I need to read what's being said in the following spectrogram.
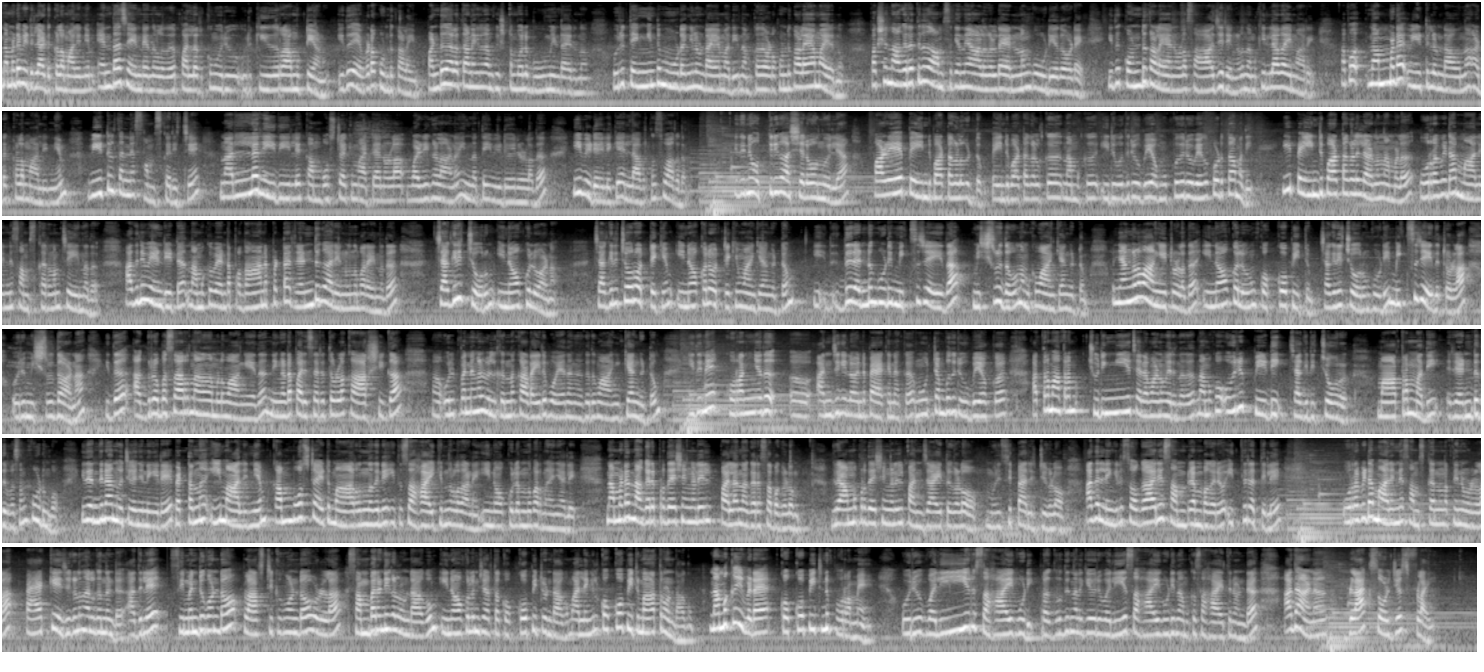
നമ്മുടെ വീട്ടിലെ അടുക്കള മാലിന്യം എന്താ ചെയ്യേണ്ടതെന്നുള്ളത് പലർക്കും ഒരു ഒരു കീറാമുട്ടിയാണ്. ഇത് എവിടെ കൊണ്ട് കളയും? പണ്ട് കാലത്താണെങ്കിൽ നമുക്ക് ഇഷ്ടംപോലെ ഭൂമി ഉണ്ടായിരുന്നു. ഒരു തെങ്ങിന്റെ മൂടെങ്കിലും ഉണ്ടായാൽ മതി നമുക്കത് അവിടെ കൊണ്ട് കളയാമായിരുന്നു. പക്ഷെ നഗരത്തിൽ താമസിക്കുന്ന ആളുകളുടെ എണ്ണം കൂടിയതോടെ ഇത് കൊണ്ട് കളയാനുള്ള സാഹചര്യങ്ങൾ നമുക്കില്ലാതായി മാറി. അപ്പോൾ നമ്മുടെ വീട്ടിലുണ്ടാവുന്ന അടുക്കള മാലിന്യം വീട്ടിൽ തന്നെ സംസ്കരിച്ച് നല്ല രീതിയിൽ കമ്പോസ്റ്റാക്കി മാറ്റാനുള്ള വഴികളാണ് ഇന്നത്തെ ഈ വീഡിയോയിലുള്ളത്. ഈ വീഡിയോയിലേക്ക് എല്ലാവർക്കും സ്വാഗതം. ഇതിന് ഒത്തിരി കാശ് ചിലവൊന്നുമില്ല പഴയ പെയിന്റ് പാട്ടകൾ കിട്ടും. പെയിന്റ് പാട്ടകൾക്ക് നമുക്ക് ഇരുപത് രൂപയോ മുപ്പത് രൂപയോ കൊടുത്താൽ മതി. ഈ പെയിന്റ് പാട്ടകളിലാണ് നമ്മൾ ഉറവിട മാലിന്യ സംസ്കരണം ചെയ്യുന്നത്. അതിന് വേണ്ടിയിട്ട് നമുക്ക് വേണ്ട പ്രധാനപ്പെട്ട രണ്ട് കാര്യങ്ങളെന്ന് പറയുന്നത് ചകിരിച്ചോറും ഇനോക്കുലുമാണ്. ചകിരിച്ചോറ് ഒറ്റയ്ക്കും ഇനോക്കല ഒറ്റയ്ക്കും വാങ്ങിക്കാൻ കിട്ടും. ഇത് രണ്ടും കൂടി മിക്സ് ചെയ്ത മിശ്രിതവും നമുക്ക് വാങ്ങിക്കാൻ കിട്ടും. അപ്പം ഞങ്ങൾ വാങ്ങിയിട്ടുള്ളത് ഇനോക്കലവും കൊക്കോപീറ്റും ചകിരിച്ചോറും കൂടി മിക്സ് ചെയ്തിട്ടുള്ള ഒരു മിശ്രിതമാണ്. ഇത് അഗ്രബസാർ എന്നാണ് നമ്മൾ വാങ്ങിയത്. നിങ്ങളുടെ പരിസരത്തുള്ള കാർഷിക ഉൽപ്പന്നങ്ങൾ വിൽക്കുന്ന കടയിൽ പോയാൽ നിങ്ങൾക്കിത് വാങ്ങിക്കാൻ കിട്ടും. ഇതിനെ കുറഞ്ഞത് അഞ്ച് കിലോന്റെ പാക്കിനൊക്കെ നൂറ്റമ്പത് രൂപയൊക്കെ അത്രമാത്രം ചുരുങ്ങിയ ചിലവാണ് വരുന്നത്. നമുക്ക് ഒരു പിടി ചകിരിച്ചോറ് മാത്രം മതി രണ്ട് ദിവസം കൂടുമ്പോൾ. ഇതെന്തിനാന്ന് വെച്ച് കഴിഞ്ഞിട്ടുണ്ടെങ്കിൽ പെട്ടെന്ന് ഈ മാലിന്യം കമ്പോസ്റ്റ് ആയിട്ട് മാറുന്നതിന് ഇത് സഹായിക്കും എന്നുള്ളതാണ് ഈ നോക്കുലം എന്ന് പറഞ്ഞു കഴിഞ്ഞാൽ നമ്മുടെ നഗരപ്രദേശങ്ങളിൽ പല നഗരസഭകളും ഗ്രാമപ്രദേശങ്ങളിൽ പഞ്ചായത്തുകളോ മുനിസിപ്പാലിറ്റികളോ അതല്ലെങ്കിൽ സ്വകാര്യ സംരംഭകരോ ഇത്തരത്തിൽ ഉറവിട മാലിന്യ സംസ്കരണത്തിനുള്ള പാക്കേജുകൾ നൽകുന്നുണ്ട്. അതിലെ സിമന്റ് കൊണ്ടോ പ്ലാസ്റ്റിക് കൊണ്ടോ ഉള്ള സംഭരണികൾ ഉണ്ടാകും ഇനോക്കുലം ചേർത്ത കൊക്കോപീറ്റ് ഉണ്ടാകും അല്ലെങ്കിൽ കൊക്കോപീറ്റ് മാത്രം ഉണ്ടാകും. നമുക്ക് ഇവിടെ കൊക്കോപീറ്റിന് പുറമെ ഒരു വലിയൊരു സഹായി കൂടി പ്രകൃതി നൽകിയ ഒരു വലിയ സഹായി കൂടി നമുക്ക് സഹായത്തിനുണ്ട്. അതാണ് ബ്ലാക്ക് സോൾജേഴ്സ് ഫ്ലൈ.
